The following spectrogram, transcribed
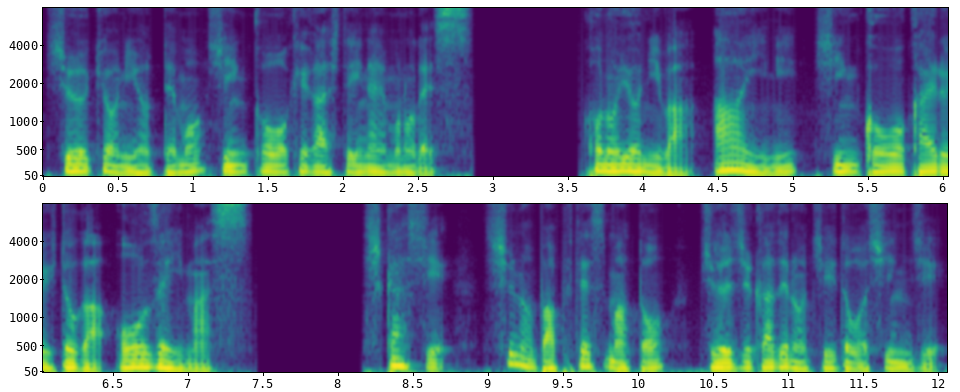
宗教によっても信仰を汚していないものです。この世には安易に信仰を変える人が大勢います。しかし、主のバプテスマと十字架でのチートを信じ、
